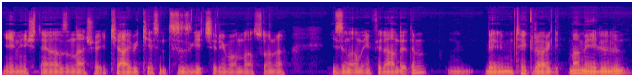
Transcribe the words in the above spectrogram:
Yeni işte en azından şöyle iki ay bir kesintisiz geçireyim ondan sonra izin alayım falan dedim. Benim tekrar gitmem Eylül'ün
